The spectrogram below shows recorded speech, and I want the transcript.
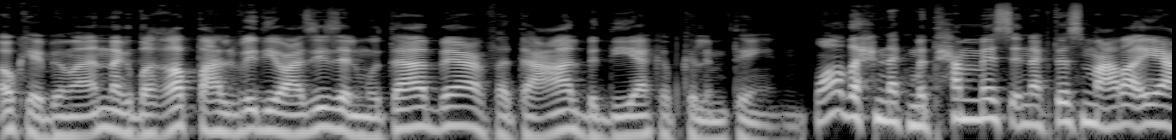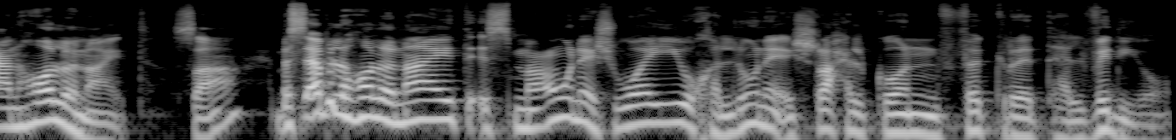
أوكي بما أنك ضغطت على الفيديو عزيزي المتابع فتعال بدي إياك بكلمتين. واضح إنك متحمس إنك تسمع رأيي عن Hollow Knight صح؟ بس قبل Hollow Knight اسمعوني شوي وخلوني أشرح لكم فكرة هالفيديو.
